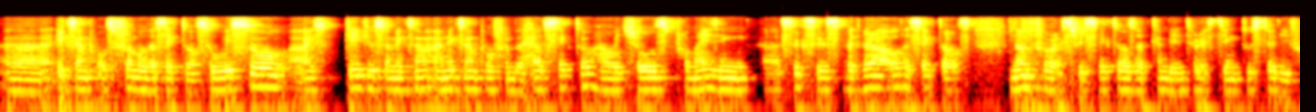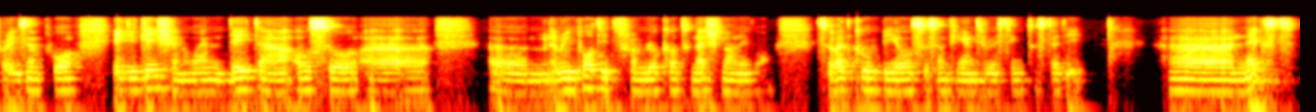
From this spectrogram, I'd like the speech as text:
uh, examples from other sectors. So we saw, I gave you some exa an example from the health sector, how it shows promising uh, success, but there are other sectors, non-forestry sectors that can be interesting to study. For example, education, when data also uh, um, reported from local to national level. So that could be also something interesting to study. Uh, next,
